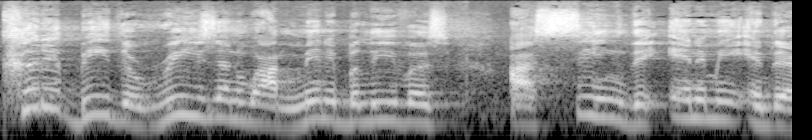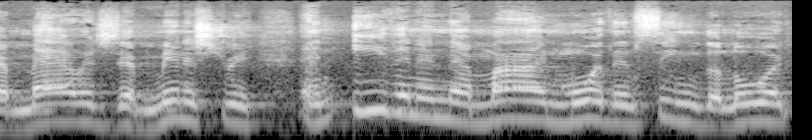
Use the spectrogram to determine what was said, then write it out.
Could it be the reason why many believers are seeing the enemy in their marriage, their ministry, and even in their mind more than seeing the Lord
